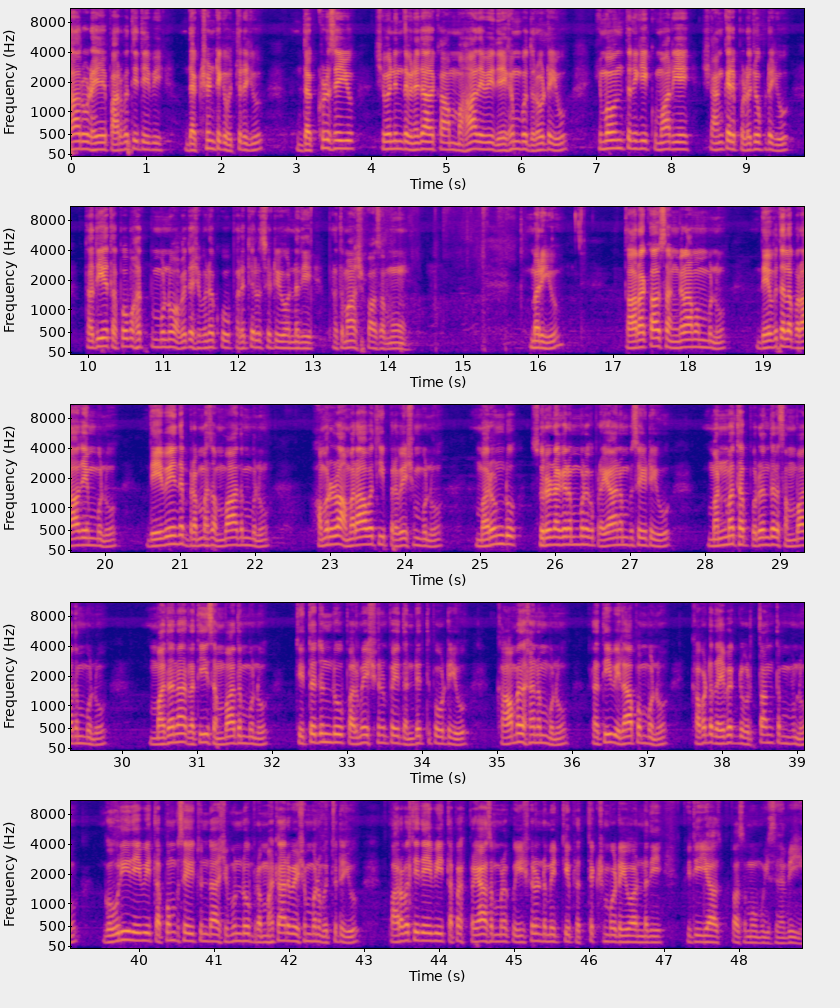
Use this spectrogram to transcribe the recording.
పార్వతీదేవి దక్షింటికి వచ్చుడయు దక్షుడు సేయు శివనింద వినజాలక మహాదేవి దేహంబు దొరవటయు హిమవంతునికి కుమారియే శాంకరి పొడచూపుటయు. తదియ తపోమహత్వమును అవిత శివునకు పరిచలసుటయు అన్నది ప్రథమాశ్వాసము. మరియు తారకా సంగ్రామంబును దేవతల పరాజయంబును దేవేంద్ర బ్రహ్మ సంవాదంబును అమరుల అమరావతి ప్రవేశంబును మరుండు సురనగరంబునకు ప్రయాణంబు సేటయు. మన్మథ పురంధర సంవాదంబును మదన రతి సంవాదంబును చిత్తజుండు పరమేశ్వరునిపై దండెత్తిపోటయు కామదహనంబును రతి విలాపంబును కపట దైవజ్ఞ వృత్తాంతంబును గౌరీదేవి తపంపు చేయుచుండా శివుండు బ్రహ్మచార వేషంబును వచ్చుటయు పార్వతీదేవి తప ప్రయాసమునకు ఈశ్వరుడు మెచ్చి ప్రత్యక్షమొకటయు అన్నది ద్వితీయాశ్వాసము ముగిసినవి.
